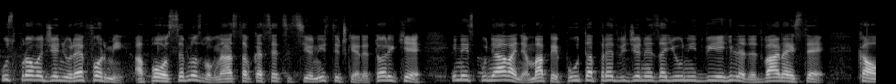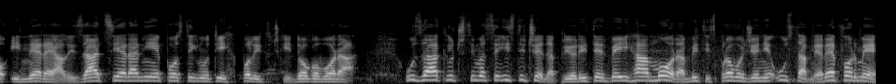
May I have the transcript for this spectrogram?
u sprovođenju reformi, a posebno zbog nastavka secesionističke retorike i neispunjavanja mape puta predviđene za juni 2012. kao i nerealizacije ranije postignutih političkih dogovora. U zaključcima se ističe da prioritet BiH mora biti sprovođenje ustavne reforme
